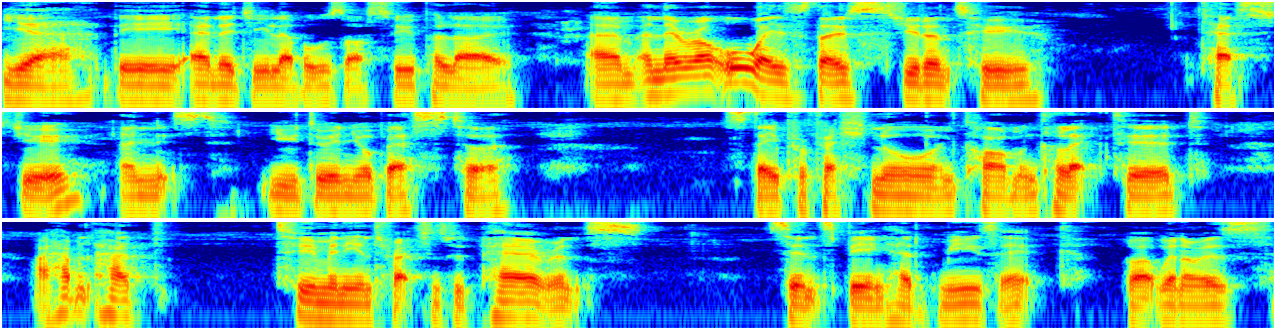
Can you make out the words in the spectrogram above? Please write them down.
Yeah. The energy levels are super low. Um, and there are always those students who test you and it's you doing your best to stay professional and calm and collected. I haven't had too many interactions with parents since being head of music, but when I was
